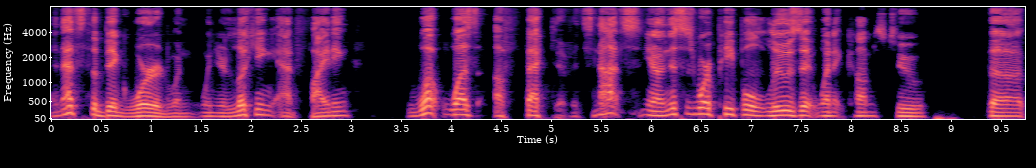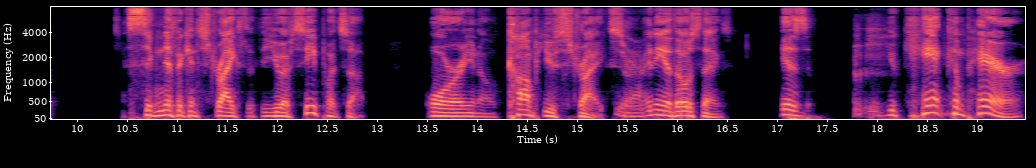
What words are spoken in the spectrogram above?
And that's the big word when when you're looking at fighting. What was effective? It's not you know and this is where people lose it when it comes to the significant strikes that the UFC puts up or you know CompuStrikes strikes Yeah. or any of those things is you can't compare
